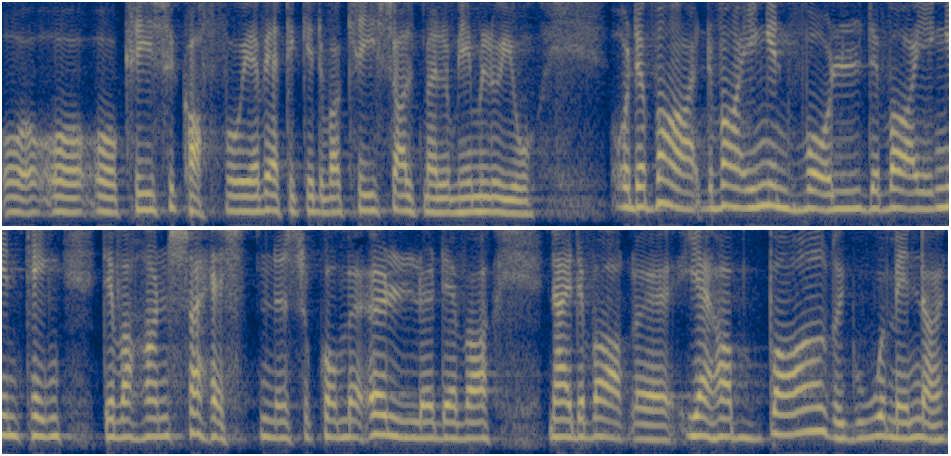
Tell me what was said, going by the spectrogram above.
og, og, og krisekaffe. Og jeg vet ikke, det var krise alt mellom himmel og jord. Og det var, det var, ingen vold, det var ingenting. Det var Hansa-hestene som kom med ølet, det var Nei, det var eh, Jeg har bare gode minner.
